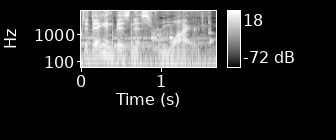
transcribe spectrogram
Today in Business from Wired.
